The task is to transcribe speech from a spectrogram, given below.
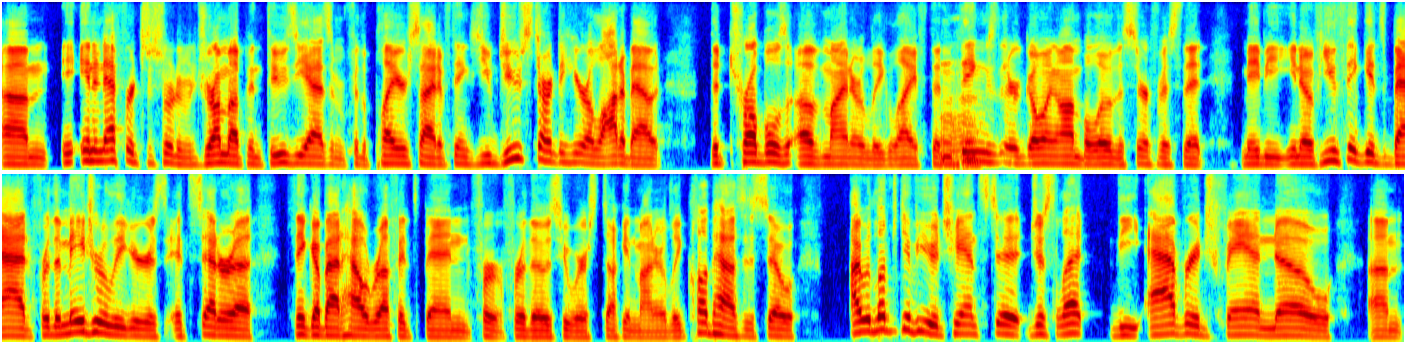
um, in an effort to sort of drum up enthusiasm for the player side of things, you do start to hear a lot about the troubles of minor league life, the mm-hmm. things that are going on below the surface that maybe, you know, if you think it's bad for the major leaguers, et cetera, think about how rough it's been for for those who are stuck in minor league clubhouses. So I would love to give you a chance to just let the average fan know um,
